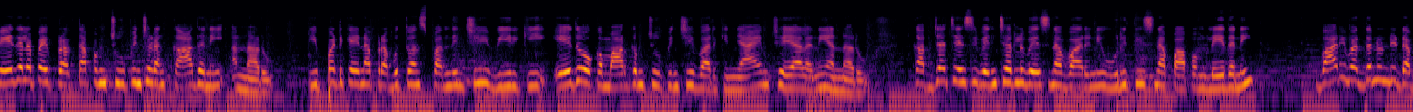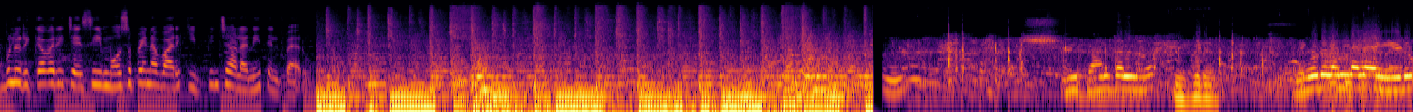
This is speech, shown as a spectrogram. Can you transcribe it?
పేదలపై ప్రతాపం చూపించడం కాదని అన్నారు. ఇప్పటికైనా ప్రభుత్వం స్పందించి వీరికి ఏదో ఒక మార్గం చూపించి వారికి న్యాయం చేయాలని అన్నారు. కబ్జా చేసి వెంచర్లు వేసిన వారిని ఉరితీసిన పాపం లేదని వారి వద్ద నుండి డబ్బులు రికవరీ చేసి మోసపోయిన వారికి ఇప్పించాలని తెలిపారు. ఈ ప్రాంతంలో మూడు వందల ఏడు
